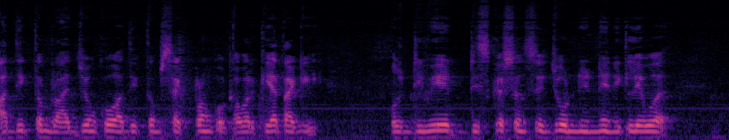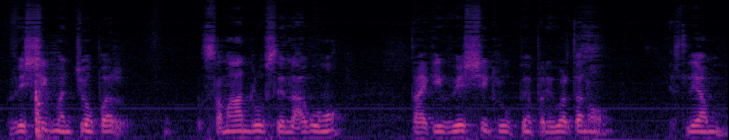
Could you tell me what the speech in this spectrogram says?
अधिकतम राज्यों को, अधिकतम सेक्टरों को कवर किया ताकि उस डिबेट डिस्कशन से जो निर्णय निकले हुए वैश्विक मंचों पर समान रूप से लागू हों, ताकि वैश्विक रूप में परिवर्तन हो। इसलिए हम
